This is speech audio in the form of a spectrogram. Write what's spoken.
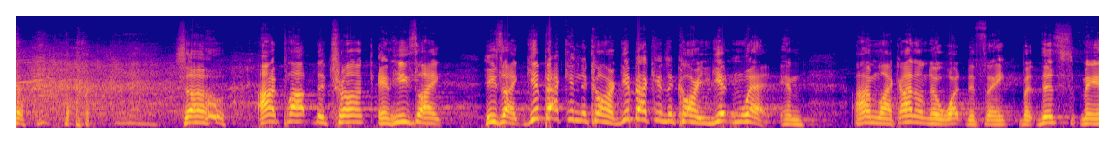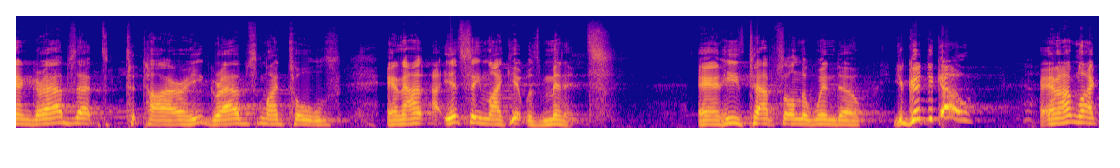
so I pop the trunk, and he's like, He's like, Get back in the car, get back in the car, you're getting wet. And I'm like, I don't know what to think, but this man grabs that t- tire, he grabs my tools, and I, it seemed like it was minutes and he taps on the window, You're good to go. And I'm like,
